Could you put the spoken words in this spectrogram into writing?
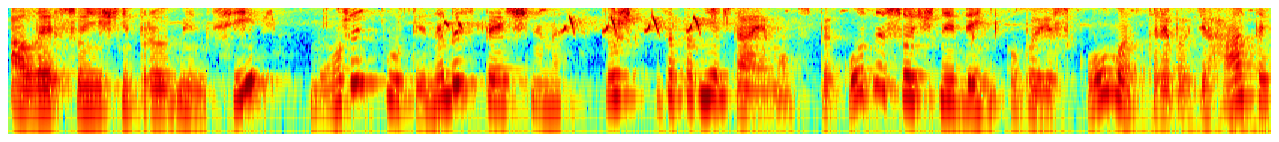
але сонячні промінці можуть бути небезпечними. Тож запам'ятаємо, в спекотний сочний день обов'язково треба вдягати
